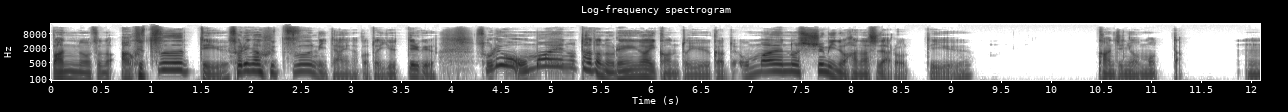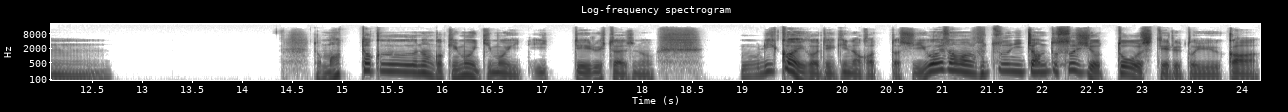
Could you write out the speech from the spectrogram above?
般のその、あ、普通っていう、それが普通みたいなこと言ってるけど、それはお前のただの恋愛観というか、お前の趣味の話だろうっていう感じに思った。うん。全くなんかキモいキモい言っている人たちの理解ができなかったし、岩井さんは普通にちゃんと筋を通してるというか、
